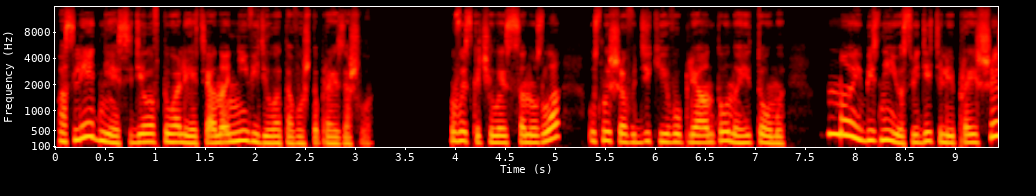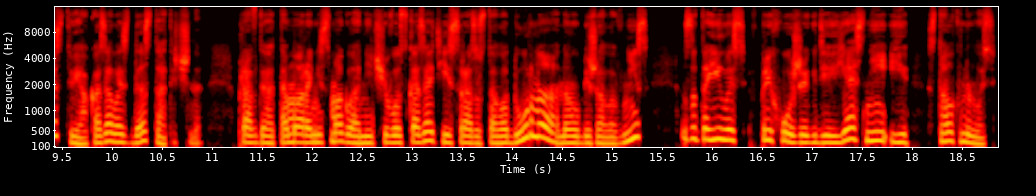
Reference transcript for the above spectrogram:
Последняя сидела в туалете, она не видела того, что произошло. Выскочила из санузла, услышав дикие вопли Антона и Томы, но и без нее свидетелей происшествия оказалось достаточно. Правда, Тамара не смогла ничего сказать, ей сразу стало дурно, она убежала вниз, затаилась в прихожей, где я с ней и столкнулась.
